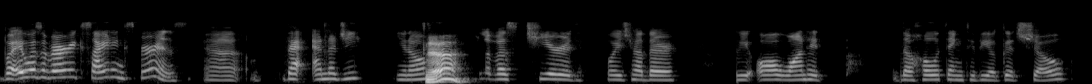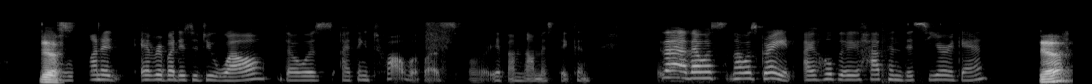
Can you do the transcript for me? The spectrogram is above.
but it was a very exciting experience. Uh, that energy, you know, Yeah. all of us cheered for each other. We all wanted the whole thing to be a good show. Yes. We wanted everybody to do well. There was, I think, 12 of us, or if I'm not mistaken. That that was that was great. I hope it happened this year again. Yeah.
